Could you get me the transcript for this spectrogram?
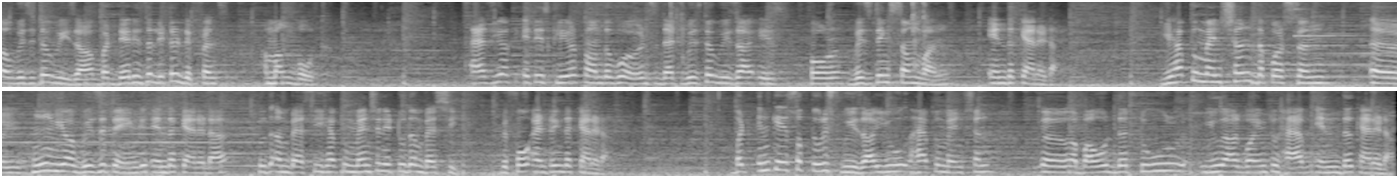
a visitor visa but there is a little difference among both as it is clear from the words that visitor visa is for visiting someone in the Canada. You have to mention the person uh, whom you are visiting in the Canada to the embassy. You have to mention it to the embassy before entering the Canada. But in case of tourist visa, you have to mention uh, about the tour you are going to have in the Canada.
